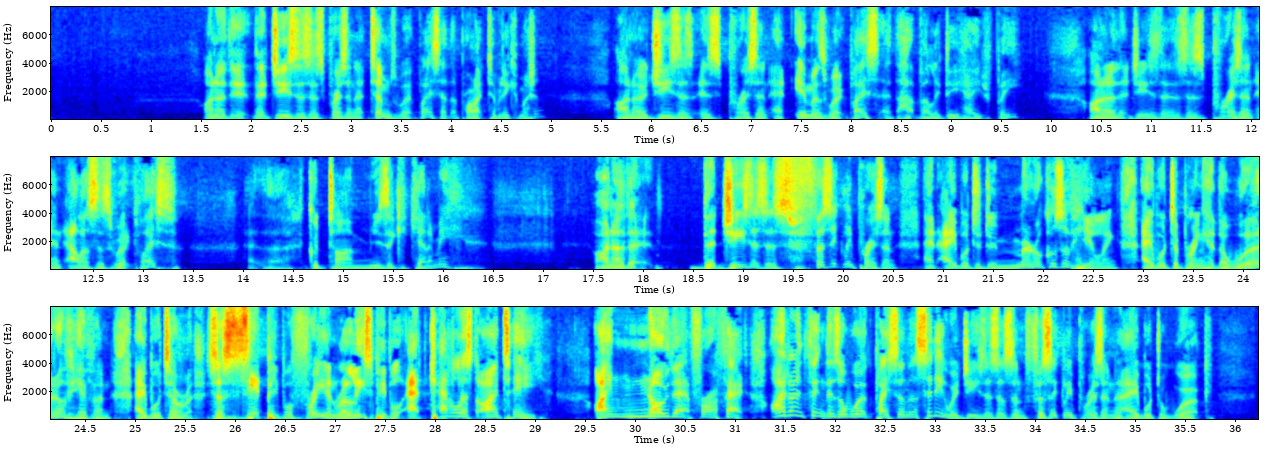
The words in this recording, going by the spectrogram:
I know that, that, Jesus is present at Tim's workplace at the Productivity Commission. I know Jesus is present at Emma's workplace at the Hutt Valley DHB. I know that Jesus is present in Alice's workplace at the Good Time Music Academy. I know that that Jesus is physically present and able to do miracles of healing, able to bring the word of heaven, able to, to set people free and release people at Catalyst IT. I know that for a fact. I don't think there's a workplace in the city where Jesus isn't physically present and able to work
